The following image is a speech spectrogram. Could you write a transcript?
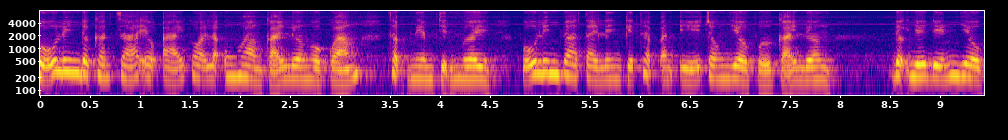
Vũ Linh được khán giả yêu ái gọi là ung hoàng cải lương Hồ Quảng thập niên 90. Vũ Linh và Tài Linh kết hợp ăn ý trong nhiều vở cải lương. Được nhớ đến nhiều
